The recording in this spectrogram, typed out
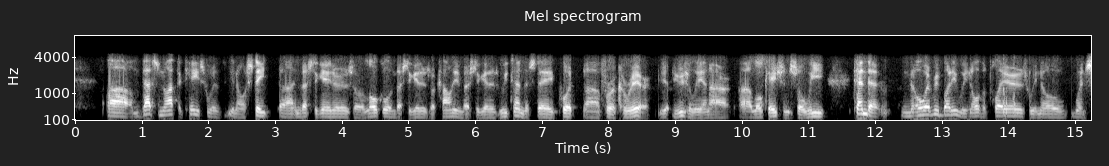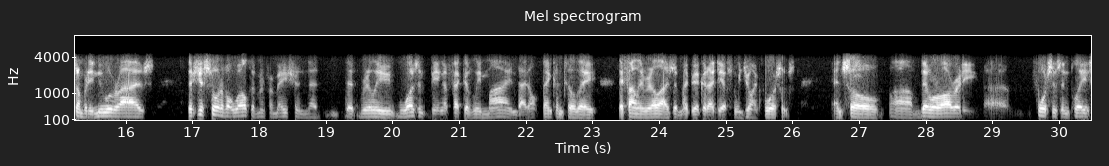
Um, that's not the case with you know state uh, investigators or local investigators or county investigators. We tend to stay put uh, for a career usually in our uh, locations. So we tend to know everybody. We know the players. We know when somebody new arrives there's just sort of a wealth of information that that really wasn't being effectively mined. I don't think until they they finally realized it might be a good idea if we join forces, and so um, there were already forces in place,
